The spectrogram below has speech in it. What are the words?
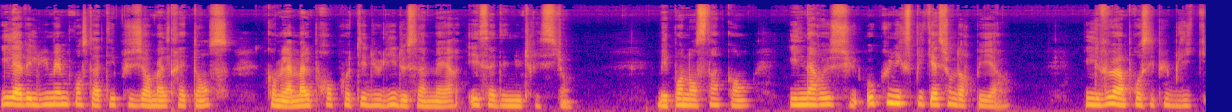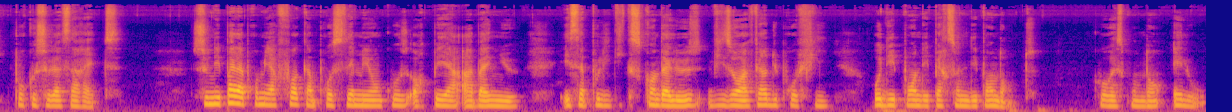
Il avait lui-même constaté plusieurs maltraitances, comme la malpropreté du lit de sa mère et sa dénutrition mais pendant cinq ans, il n'a reçu aucune explication d'Orpea. Il veut un procès public pour que cela s'arrête. Ce n'est pas la première fois qu'un procès met en cause Orpea à Bagneux et sa politique scandaleuse visant à faire du profit aux dépens des personnes dépendantes. Correspondant Hello.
